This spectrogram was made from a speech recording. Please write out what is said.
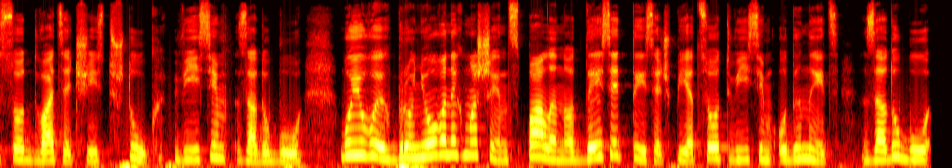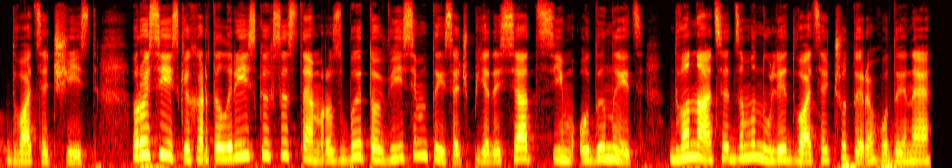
5626 штук, 8 за добу. Бойових броньованих машин спалено 10 тисяч 508 одиниць, за добу 26. Російських артилерійських систем розбито 8 тисяч 57 одиниць, 12 за минулі 24 години.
